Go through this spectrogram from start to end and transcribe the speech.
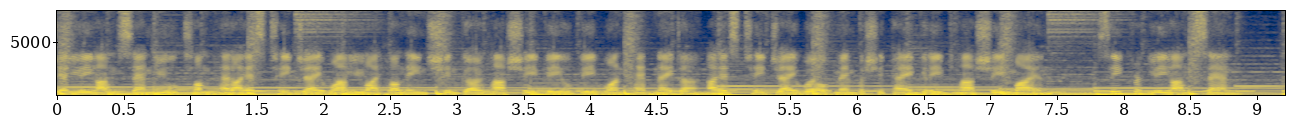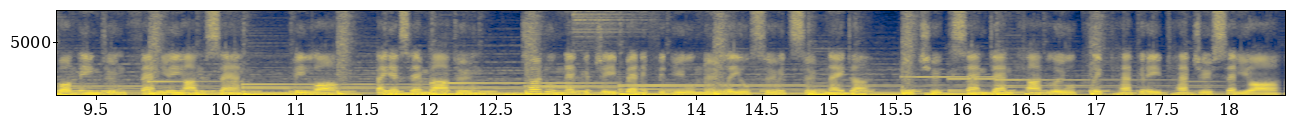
Jeyung san yul tong ha istj yui honin shingo hashi gil b 1 habnada. Istj world membership a gaib hashi mayan. Secret yeung san. Bon indung fan yeung san. Vlog. ASM ardung. Total negaji benefit yul nu lil suit subnada. Uchuk sandan card lul click hagaib haju se yor.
